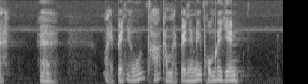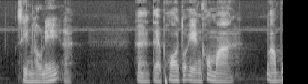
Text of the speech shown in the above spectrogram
ฮะไม่เป็นอย่างนู้นพระทำไมเป็นอย่างนี้ผมได้ยินสิ่งเหล่านี้นะแต่พอตัวเองเข้ามามาบ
